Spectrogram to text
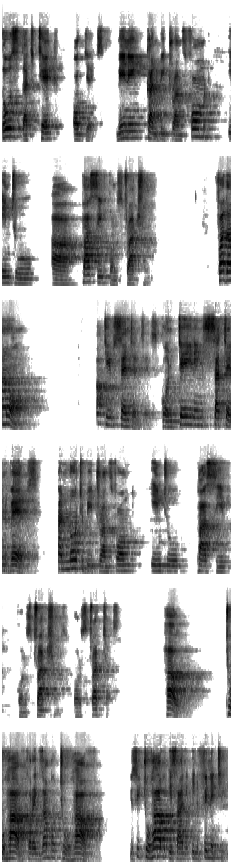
those that take objects, meaning can be transformed into a passive construction. Furthermore, active sentences containing certain verbs cannot be transformed into passive constructions or structures. How? To have, for example, to have. You see, to have is an infinitive.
